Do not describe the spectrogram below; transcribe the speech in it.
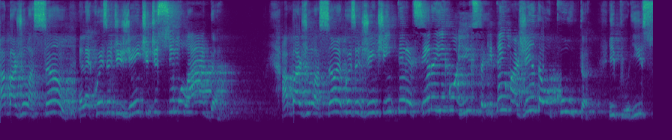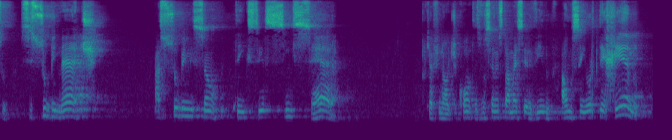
a bajulação ela é coisa de gente dissimulada, a bajulação é coisa de gente interesseira e egoísta, que tem uma agenda oculta e por isso se submete. A submissão tem que ser sincera. Porque afinal de contas, você não está mais servindo a um senhor terreno.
